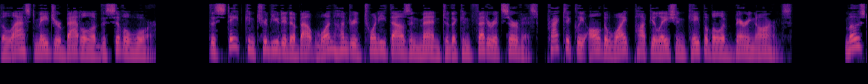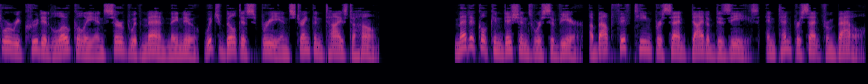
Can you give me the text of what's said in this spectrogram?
the last major battle of the Civil War. The state contributed about 120,000 men to the Confederate service, practically all the white population capable of bearing arms. Most were recruited locally and served with men they knew, which built esprit and strengthened ties to home. Medical conditions were severe, about 15% died of disease, and 10% from battle.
